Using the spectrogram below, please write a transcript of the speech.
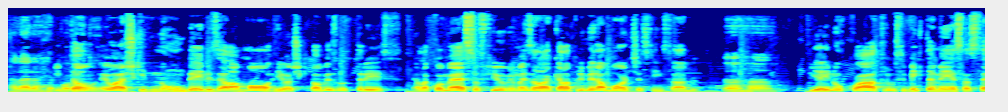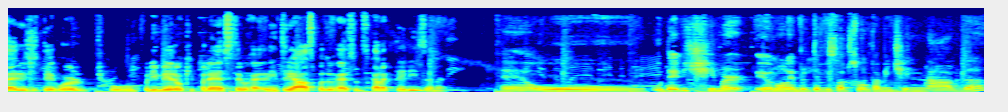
ela era repórter. Então, eu acho que num deles ela morre. Eu acho que talvez no três. Ela começa o filme, mas ela aquela primeira morte, assim, sabe? Aham. E aí no 4, se bem que também essas séries de terror, tipo, o primeiro é o que presta, entre aspas, o resto descaracteriza, né? É, o, o David Schimmer, eu não lembro de ter visto absolutamente nada.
